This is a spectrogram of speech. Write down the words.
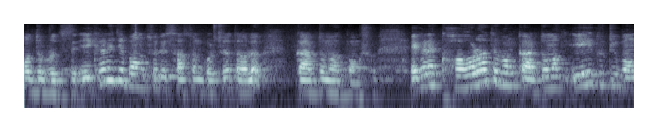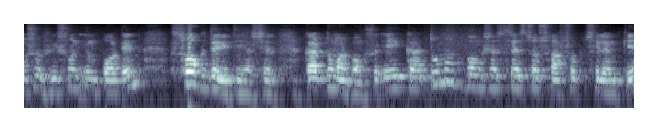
মধ্যপ্রদেশে। এখানে যে বংশটি শাসন করছিল, তা হলো কার্দমাক বংশ। এখানে খহরত এবং কার্দমাক, এই দুটি বংশ ভীষণ ইম্পর্টেন্ট শকদের ইতিহাসের কার্দমাক বংশ। এই কার্দমাক বংশের শ্রেষ্ঠ শাসক ছিলেন কে?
